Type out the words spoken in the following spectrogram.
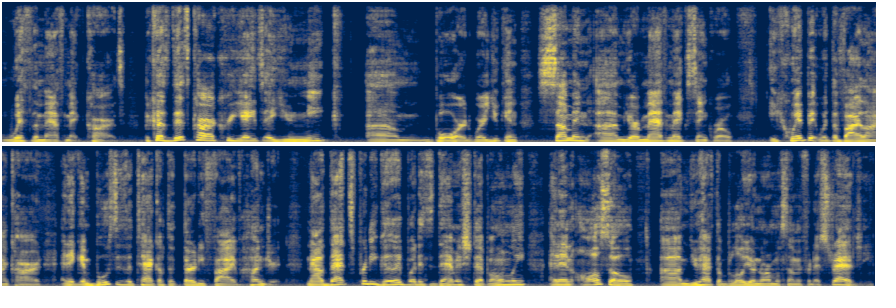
with the Math Mech cards. Because this card creates a unique um, board where you can summon um, your Math Mech Synchro, equip it with the Vylon card, and it can boost his attack up to 3,500. Now that's pretty good, but it's damage step only. And then also, um, you have to blow your normal summon for that strategy.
